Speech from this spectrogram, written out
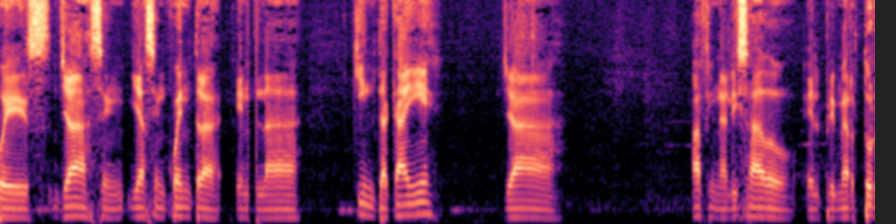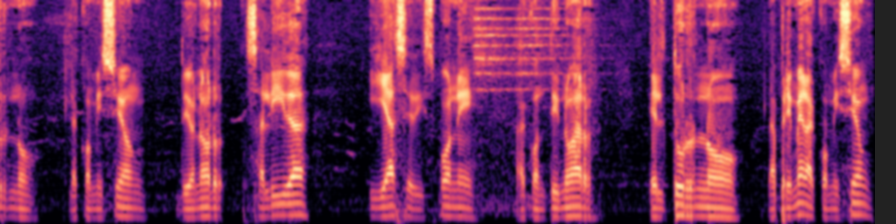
pues ya se, ya se encuentra en la quinta calle, ya ha finalizado el primer turno, la comisión de honor salida y ya se dispone a continuar el turno, la primera comisión,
